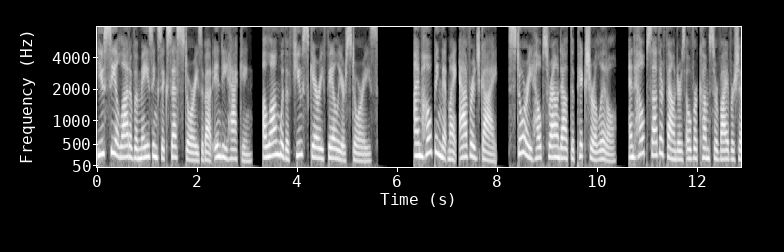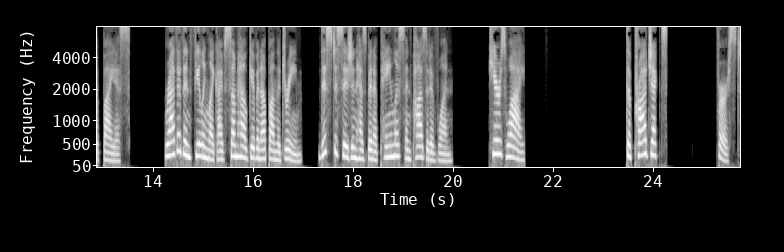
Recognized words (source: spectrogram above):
You see a lot of amazing success stories about indie hacking, along with a few scary failure stories. I'm hoping that my average guy story helps round out the picture a little, and helps other founders overcome survivorship bias. Rather than feeling like I've somehow given up on the dream, this decision has been a painless and positive one. Here's why. The projects. First,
